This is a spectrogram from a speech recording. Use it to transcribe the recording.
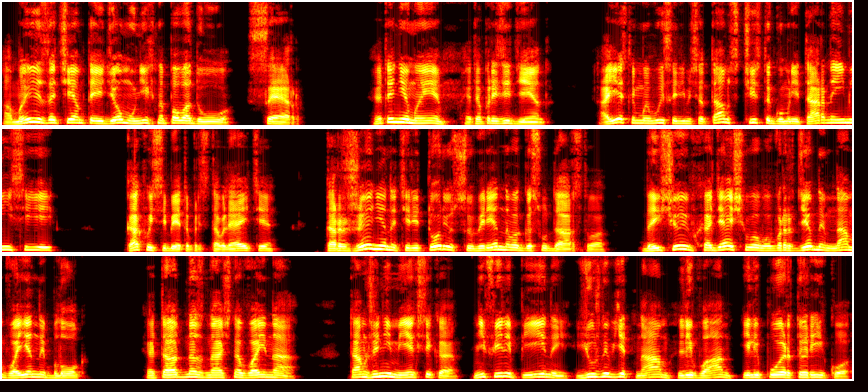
А мы зачем-то идем у них на поводу, сэр. Это не мы, это президент. А если мы высадимся там с чисто гуманитарной миссией? Как вы себе это представляете? Торжение на территорию суверенного государства, да еще и входящего во враждебный нам военный блок. Это однозначно война. Там же не Мексика, не Филиппины, Южный Вьетнам, Ливан или Пуэрто-Рико,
